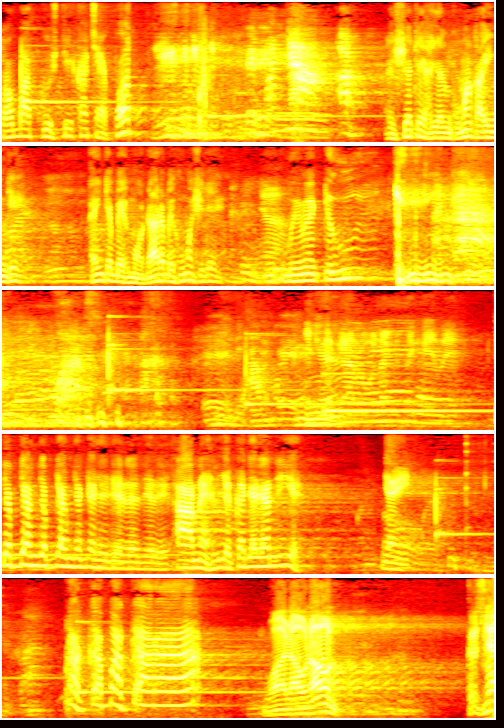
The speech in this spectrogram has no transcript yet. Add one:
Tobat Gusti kacepot. Eh, hayang kumaha ka aing teh? Aing teh beh modar beh kumaha sih deh memang tuh. Jap jam jap jam jap jam aneh lihat kejadian dia. Nyai. Raka Batara. walau naon-naon. kerja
